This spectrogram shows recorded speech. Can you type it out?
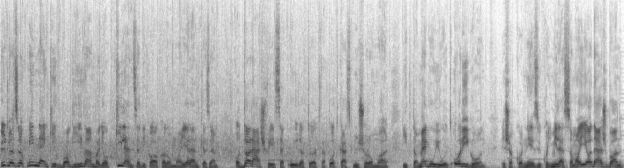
Üdvözlök mindenkit, Bagi Iván vagyok, kilencedik alkalommal jelentkezem a Darásfészek újra töltve podcast műsorommal, itt a megújult Origon, és akkor nézzük, hogy mi lesz a mai adásban.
